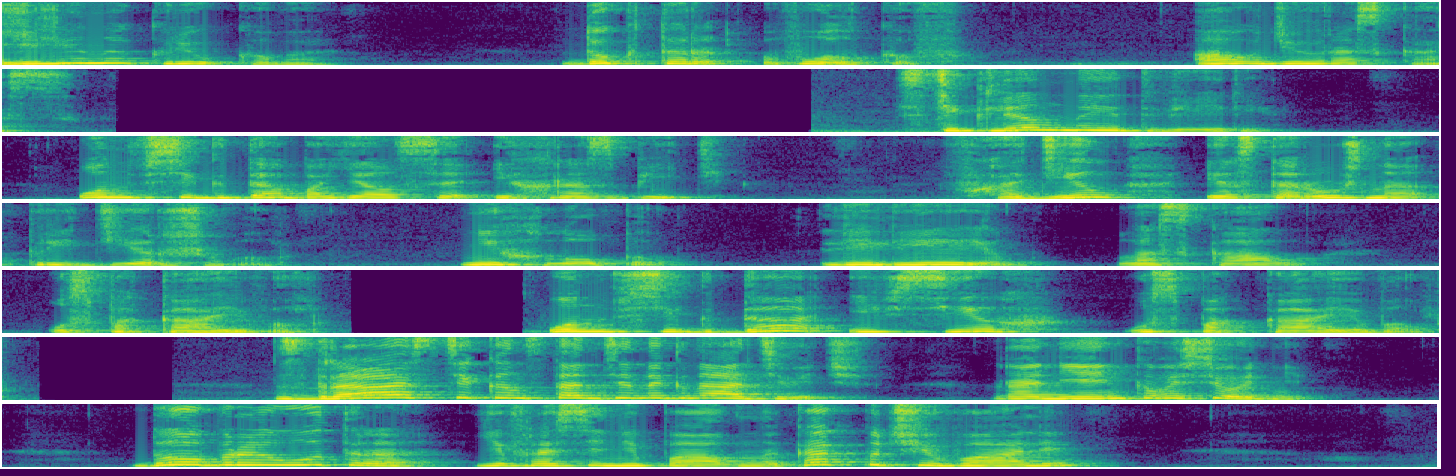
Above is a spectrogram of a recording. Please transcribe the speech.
Елена Крюкова. Доктор Волков. Аудиорассказ. Стеклянные двери. Он всегда боялся их разбить. Входил и осторожно придерживал. Не хлопал, лелеял, ласкал, успокаивал. Он всегда и всех успокаивал. «Здрасте, Константин Игнатьевич! Раненько вы сегодня!» «Доброе утро, Ефросинья Павловна. Как почевали?»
